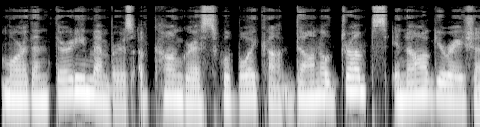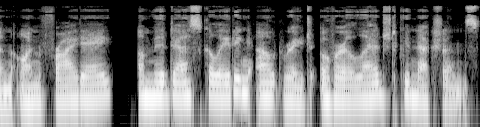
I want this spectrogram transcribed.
More than 30 members of Congress will boycott Donald Trump's inauguration on Friday, amid escalating outrage over alleged connections.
